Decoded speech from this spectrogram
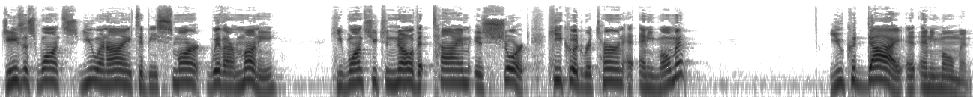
Jesus wants you and I to be smart with our money. He wants you to know that time is short. He could return at any moment. You could die at any moment.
